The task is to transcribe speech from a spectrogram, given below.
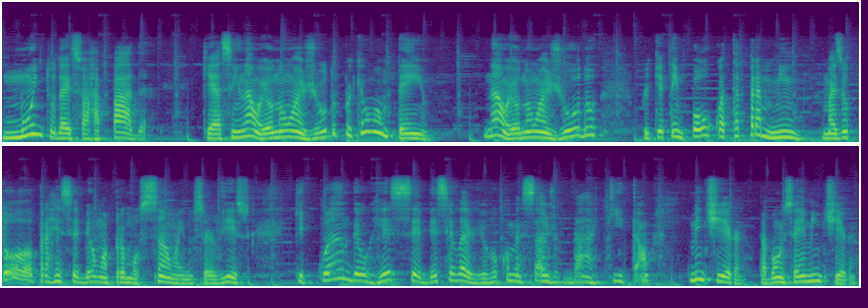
muito da esfarrapada, que é assim, não, eu não ajudo porque eu não tenho. Não, eu não ajudo porque tem pouco até para mim, mas eu tô para receber uma promoção aí no serviço que quando eu receber você vai ver, eu vou começar a ajudar aqui e tal. Mentira, tá bom? Isso aí é mentira.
